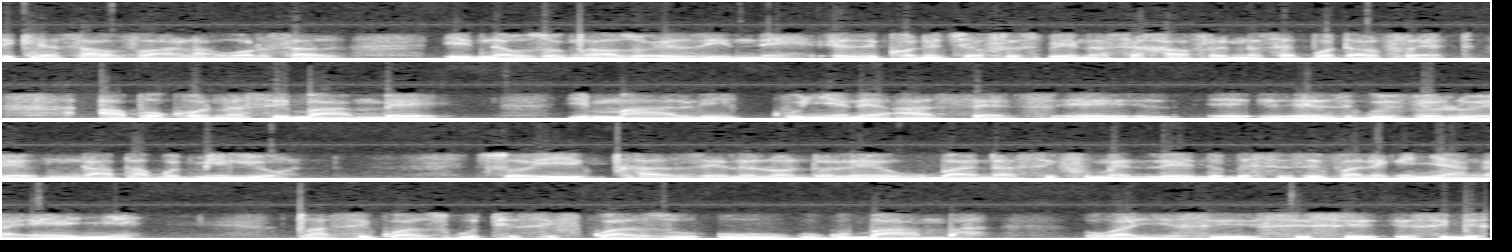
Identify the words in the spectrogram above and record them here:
sikhe savala or indawo zonqazo ezine ezikhona eJeffreys Bay naseGautrain naseport Alfred apho khona sibambe imali kunye nee-assets eh, eh, ezikwivalue engapha kwemillion. So ichazele loo nto leyo ukubana sifumene le nto besisivale ngenyanga enye. Xa sikwazi ukuthi sikwazi ukubamba okanye si- si- si- sibe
